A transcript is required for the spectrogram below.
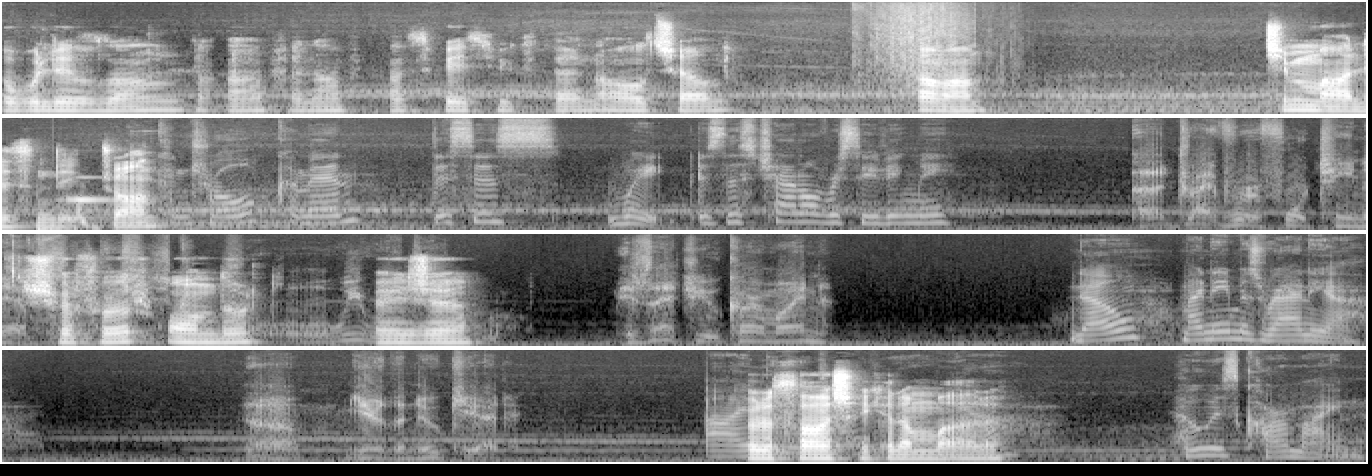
W hızlan falan filan space yükseldi alçal. Tamam. Çin mahallesindeyim şu an. Control, come in. This is. Wait, is this channel receiving me? Uh, driver 14F. Şoför 14 BC. Is that you, Carmine? No, my name is Rania. Oh, you're the new kid. Böyle sağa çekelim bari. Who is Carmine?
